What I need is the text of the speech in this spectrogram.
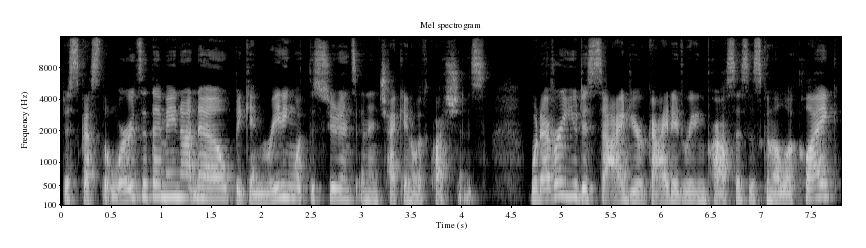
discuss the words that they may not know, begin reading with the students, and then check in with questions. Whatever you decide your guided reading process is going to look like,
